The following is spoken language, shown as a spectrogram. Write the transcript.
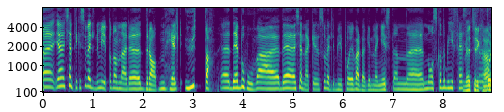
eh, Jeg kjente ikke så veldig mye på den der eh, dra den helt ut, da. Eh, Det behovet det kjenner jeg ikke så veldig mye på i hverdagen lenger. Den nå skal det bli fest. med trykk på,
